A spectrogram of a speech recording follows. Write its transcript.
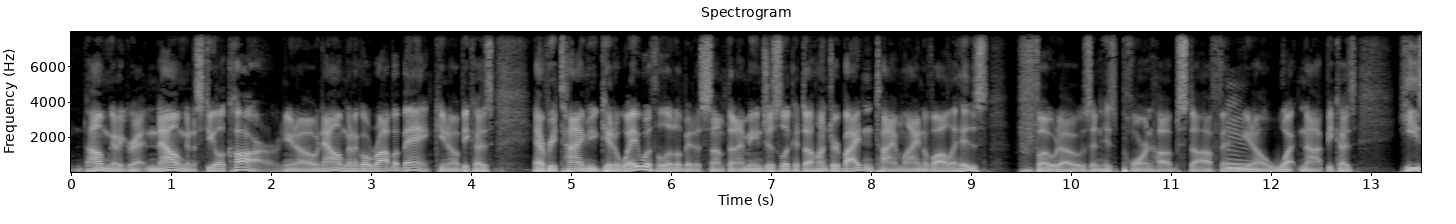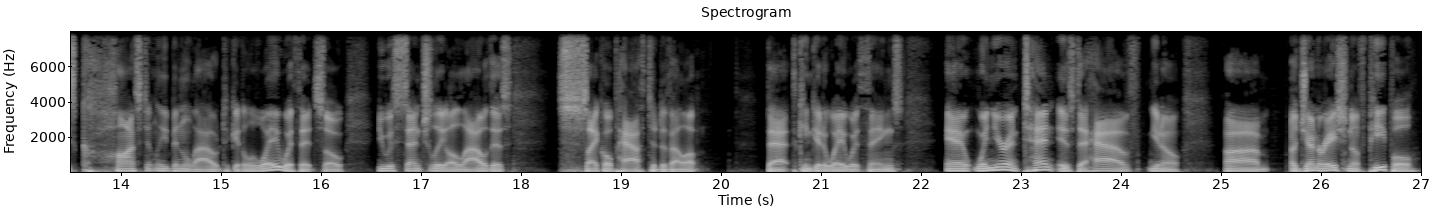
now i'm going to gra- now i'm going to steal a car you know now i'm going to go rob a bank you know because every time you get away with a little bit of something i mean just look at the hunter biden timeline of all of his photos and his pornhub stuff and you hmm. know whatnot because he's constantly been allowed to get away with it so you essentially allow this psychopath to develop that can get away with things. And when your intent is to have, you know, um, a generation of people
